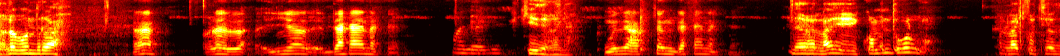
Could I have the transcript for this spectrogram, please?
হ্যালো বন্ধুরা। হ্যাঁ ওটা ইয়া দেখায় না কে? কি দেখায় না? মুঝে আসছেন দেখায় না কে? দেখা লাইক কমেন্ট তো করব। লাইক করছি আজ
